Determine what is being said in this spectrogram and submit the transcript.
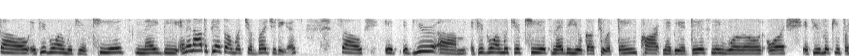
So if you're going with your kids, maybe, and it all depends on what your budget is. So if if you're um, if you're going with your kids, maybe you'll go to a theme park, maybe a Disney World, or if you're looking for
